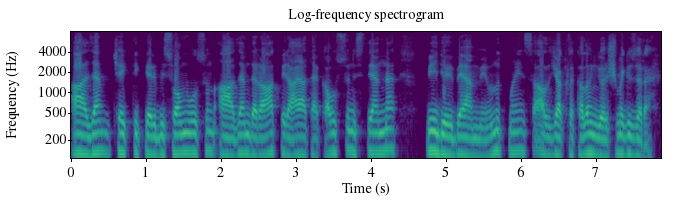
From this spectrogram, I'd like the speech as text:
Azem çektikleri bir son bulsun. Azem de rahat bir hayata kavuşsun isteyenler Videoyu beğenmeyi unutmayın. Sağlıcakla kalın. Görüşmek üzere.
